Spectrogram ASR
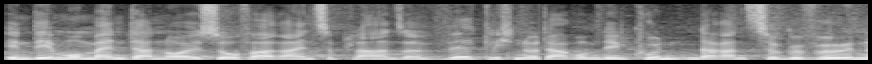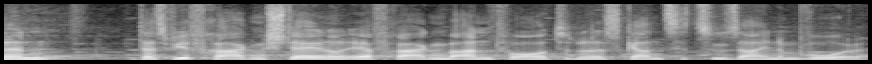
in dem Moment ein neues Sofa reinzuplanen, sondern wirklich nur darum, den Kunden daran zu gewöhnen, dass wir Fragen stellen und er Fragen beantwortet und das Ganze zu seinem Wohl.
